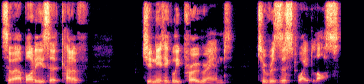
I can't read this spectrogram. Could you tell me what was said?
So our bodies are kind of genetically programmed to resist weight loss.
